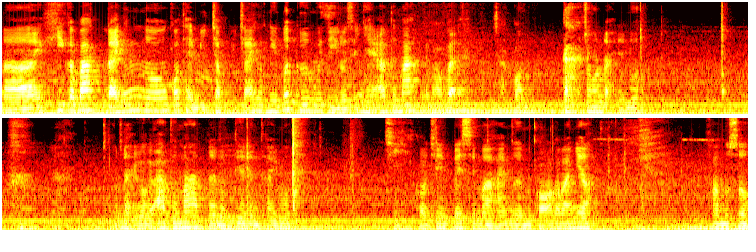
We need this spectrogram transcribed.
Đấy, khi các bác đánh nó có thể bị chập, bị cháy hoặc như bất cứ cái gì, nó sẽ nhảy automat để bảo vệ. Chả con cả cho con đẩy lên luôn. Đẩy có cái automat là đầu tiên em thấy luôn. Chỉ có trên PCM 20 mới có các bác nhá. Famoso.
